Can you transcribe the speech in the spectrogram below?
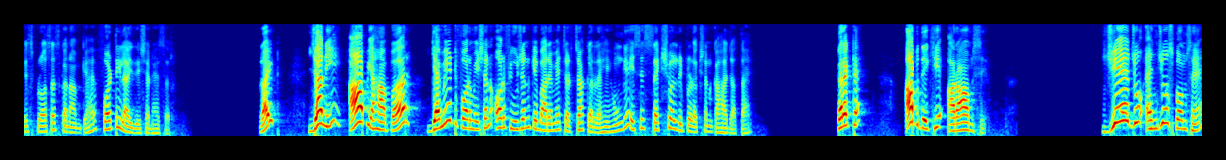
इस प्रोसेस का नाम क्या है? फर्टिलाइजेशन है सर राइट यानी आप यहाँ पर गैमेट फॉर्मेशन और फ्यूजन के बारे में चर्चा कर रहे होंगे, इसे सेक्सुअल रिप्रोडक्शन कहा जाता है। करेक्ट है? अब देखिए आराम से। ये जो एंजियोस्पर्म्स हैं,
